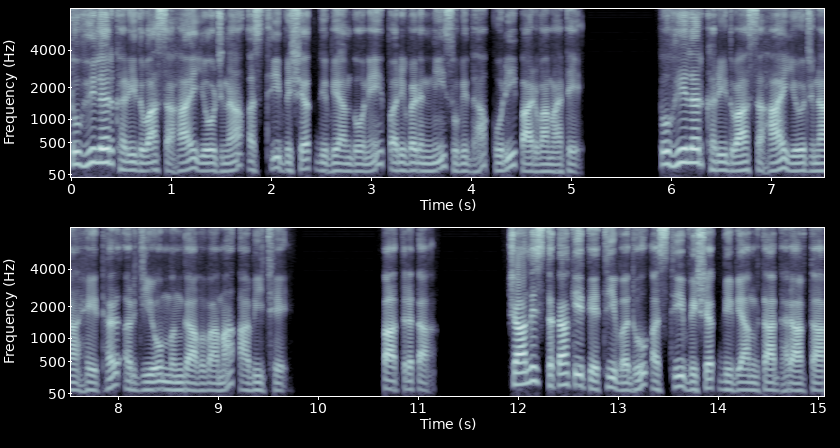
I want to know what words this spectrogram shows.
ટુ વ્હીલર ખરીદવા સહાય યોજના અસ્થિ વિષયક દિવ્યાંગોને પરિવહનની સુવિધા પૂરી પાડવા માટે. ટુ વ્હીલર ખરીદવા સહાય યોજના હેઠળ અરજીઓ મંગાવવામાં આવી છે. પાત્રતા. ચાલીસ ટકા કે તેથી વધુ અસ્થિ વિષયક દિવ્યાંગતા ધરાવતા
